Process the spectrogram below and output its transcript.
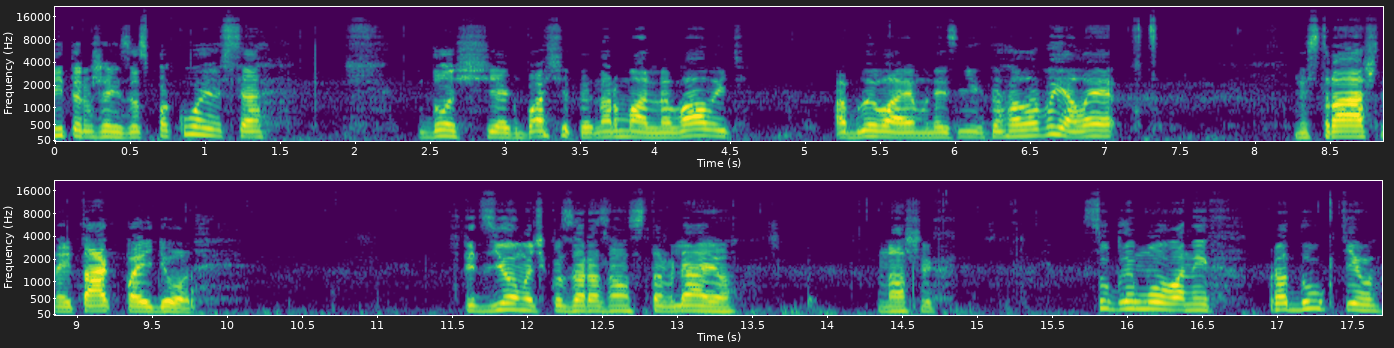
Вітер вже і заспокоївся. Дощ, як бачите, нормально валить. Обливає мене з ніг до голови, але не страшно, і так пойдет. Під зйомочку зараз вам вставляю наших сублимованих продуктів.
